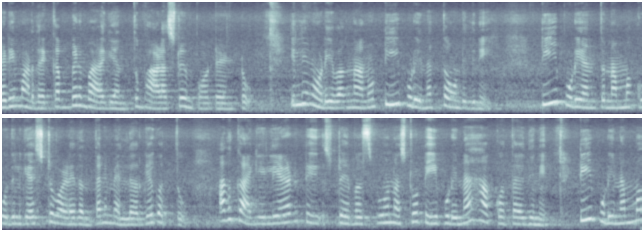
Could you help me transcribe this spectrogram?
ರೆಡಿ ಮಾಡಿದ್ರೆ ಕಬ್ಬಿಣ ಬಾಳಿಗೆ ಅಂತೂ ಭಾಳಷ್ಟು ಇಂಪಾರ್ಟೆಂಟು ಇಲ್ಲಿ ನೋಡಿ ಇವಾಗ ನಾನು ಟೀ ಪುಡಿನ ತೊಗೊಂಡಿದ್ದೀನಿ. ಟೀ ಪುಡಿ ಅಂತೂ ನಮ್ಮ ಕೂದಲಿಗೆ ಎಷ್ಟು ಒಳ್ಳೆಯದಂತ ನಿಮ್ಮೆಲ್ಲರಿಗೆ ಗೊತ್ತು. ಅದಕ್ಕಾಗಿ ಇಲ್ಲಿ ಎರಡು ಟೀ ಟೇಬಲ್ ಸ್ಪೂನ್ ಅಷ್ಟು ಟೀ ಪುಡಿನ ಹಾಕ್ಕೋತಾ ಇದ್ದೀನಿ. ಟೀ ಪುಡಿ ನಮ್ಮ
